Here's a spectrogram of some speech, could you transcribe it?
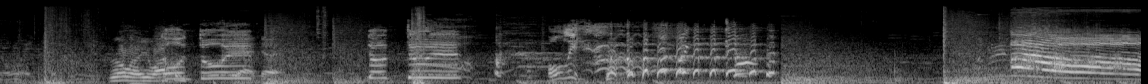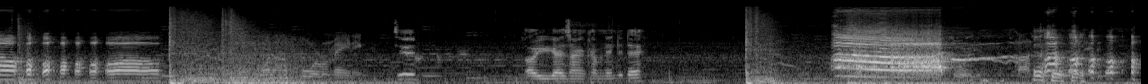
no idea. Roller, are you watching? do Yeah, do it. Don't do it! Holy! Oh! One on four remaining. Dude. Oh, you guys aren't coming in today? Ah! Oh!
